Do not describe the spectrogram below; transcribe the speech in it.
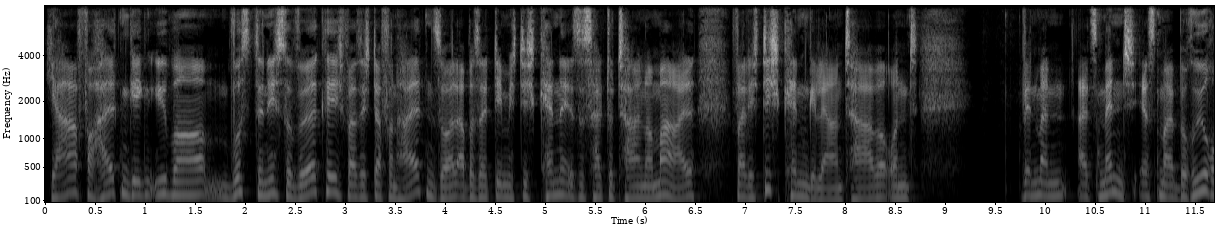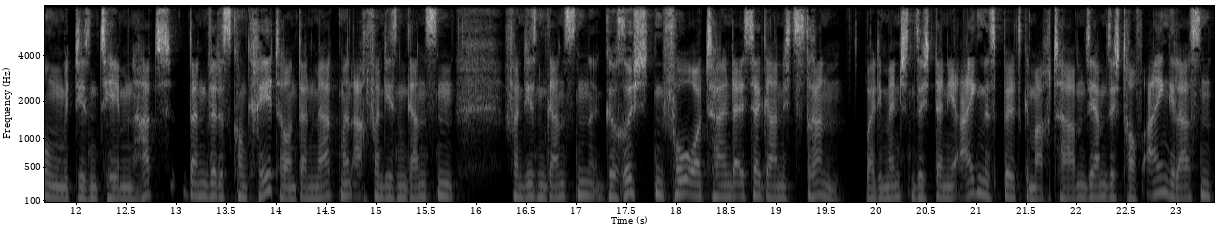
ja, verhalten gegenüber, wusste nicht so wirklich, was ich davon halten soll, aber seitdem ich dich kenne, ist es halt total normal, weil ich dich kennengelernt habe und wenn man als Mensch erstmal Berührung mit diesen Themen hat, dann wird es konkreter und dann merkt man, ach, von diesen ganzen, von diesen ganzen Gerüchten, Vorurteilen, da ist ja gar nichts dran, weil die Menschen sich dann ihr eigenes Bild gemacht haben, sie haben sich darauf eingelassen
